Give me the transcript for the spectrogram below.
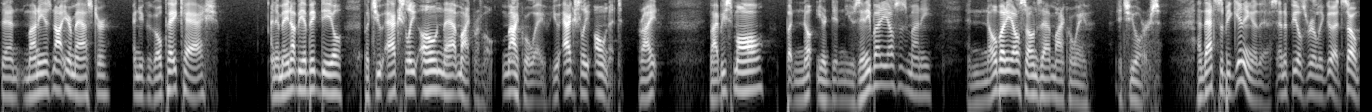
then money is not your master and you can go pay cash and it may not be a big deal, but you actually own that microphone, microwave. You actually own it, right? Might be small, but no, you didn't use anybody else's money, and nobody else owns that microwave. It's yours, and that's the beginning of this, and it feels really good. So,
